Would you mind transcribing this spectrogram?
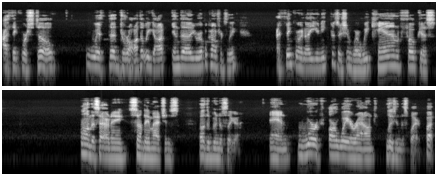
I think we're still, with the draw that we got in the Europa Conference League, I think we're in a unique position where we can focus on the Saturday, Sunday matches of the Bundesliga and work our way around losing this player. But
